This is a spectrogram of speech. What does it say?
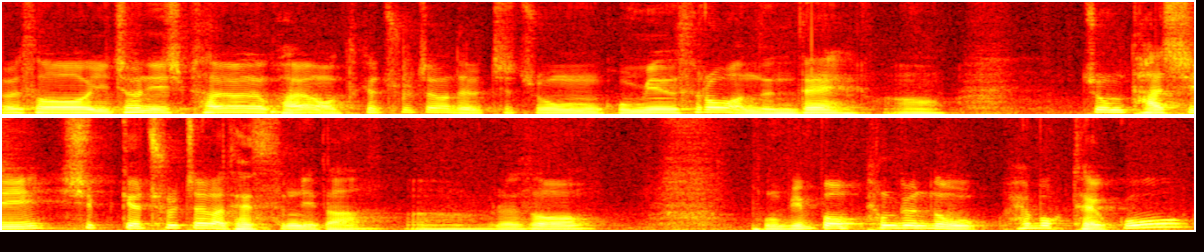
그래서 2024년에 과연 어떻게 출제가 될지 좀 고민스러웠는데 어, 좀 다시 쉽게 출제가 됐습니다. 어, 그래서 뭐 민법 평균도 회복되고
